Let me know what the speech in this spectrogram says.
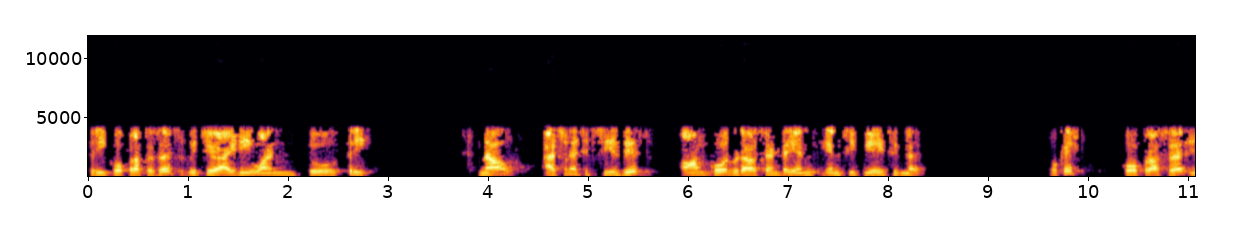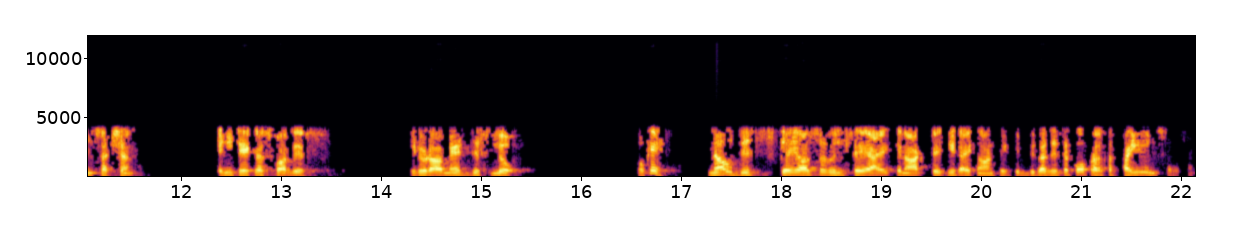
3 coprocessors which are ID 1, 2, 3. Now as soon as it sees this ARM core would have sent a N, NCPI signal okay coprocessor instruction any takers for this it would have made this low okay. Now this guy also will say I cannot take it I cannot take it because it is a coprocessor 5 instruction.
